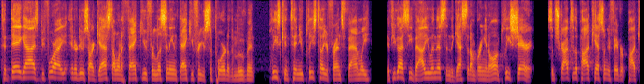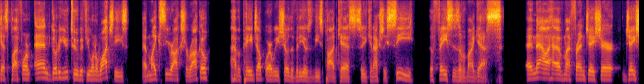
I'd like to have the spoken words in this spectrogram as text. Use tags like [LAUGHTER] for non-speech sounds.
Today, guys, before I introduce our guest, I want to thank you for listening. Thank you for your support of the movement. Please continue. Please tell your friends, family. If you guys see value in this and the guests that I'm bringing on, please share it. Subscribe to the podcast on your favorite podcast platform and go to YouTube if you want to watch these at Mike C Rock Ciorrocco. I have a page up where we show the videos of these podcasts so you can actually see the faces of my guests. And now I have my friend Jay Scherr, Jay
